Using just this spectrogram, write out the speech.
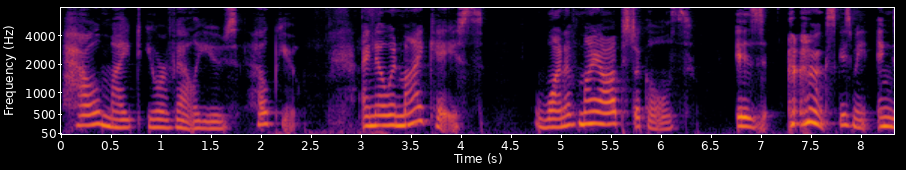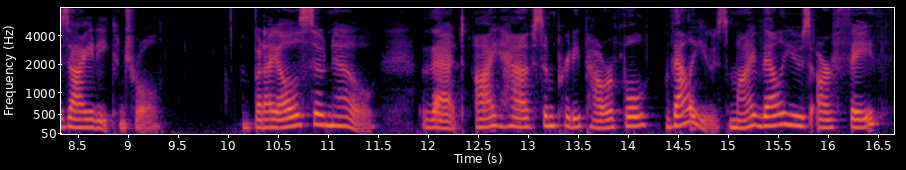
how might your values help you? I know in my case, one of my obstacles is, excuse me, anxiety control. But I also know that I have some pretty powerful values. My values are faith,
